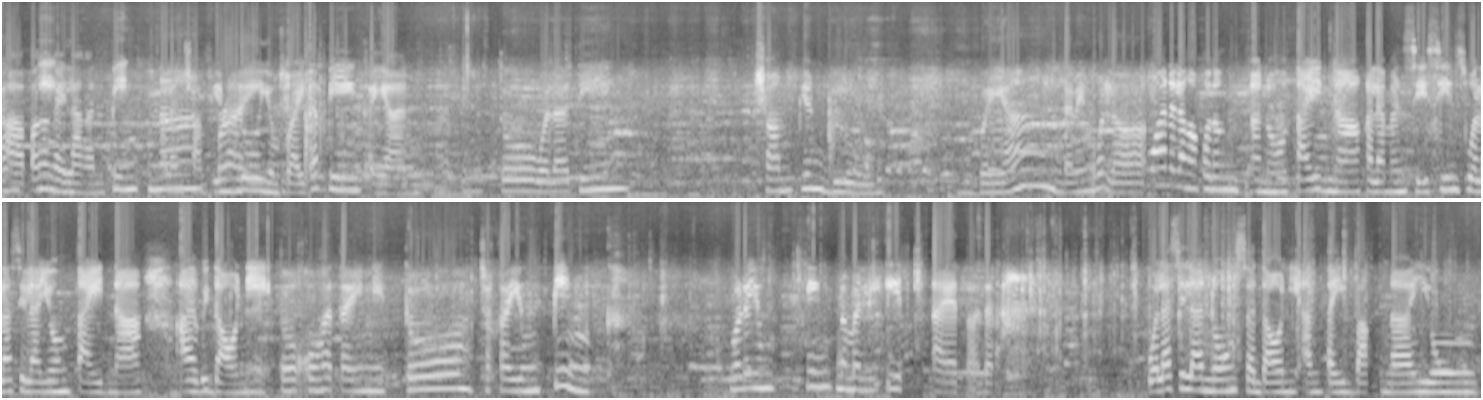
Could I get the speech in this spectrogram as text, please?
ah, pangangailangan. Pink na Walang champion blue, yung pride na pink. Ayan. At ito, wala ding champion blue. Ano ba yan? Daming wala. Kuha na lang ako ng ano, Tide na kalamansi since wala sila yung Tide na Alwi Downy. Ito, kuha tayo nito. Tsaka yung pink. Wala yung pink na maliit. Ah, eto, dala. Wala sila nung sa Downy anti-back na yung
